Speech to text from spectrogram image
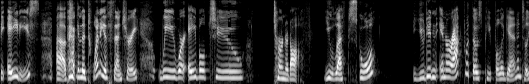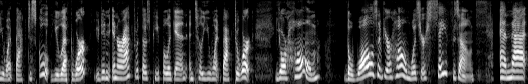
the 80s, uh, back in the 20th century, we were able to turn it off. You left school, you didn't interact with those people again until you went back to school. You left work, you didn't interact with those people again until you went back to work. Your home the walls of your home was your safe zone. And that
